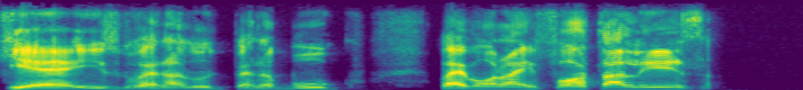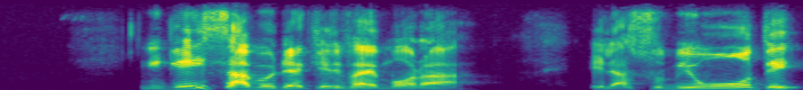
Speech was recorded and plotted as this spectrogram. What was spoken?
que é ex-governador de Pernambuco, vai morar em Fortaleza. Ninguém sabe onde é que ele vai morar. Ele assumiu ontem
